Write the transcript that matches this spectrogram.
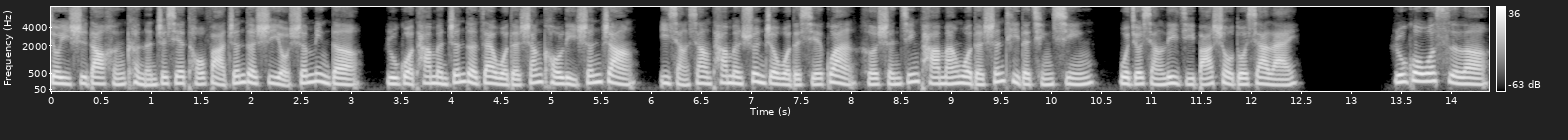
就意识到，很可能这些头发真的是有生命的。如果它们真的在我的伤口里生长，一想象它们顺着我的血管和神经爬满我的身体的情形，我就想立即把手剁下来。如果我死了，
